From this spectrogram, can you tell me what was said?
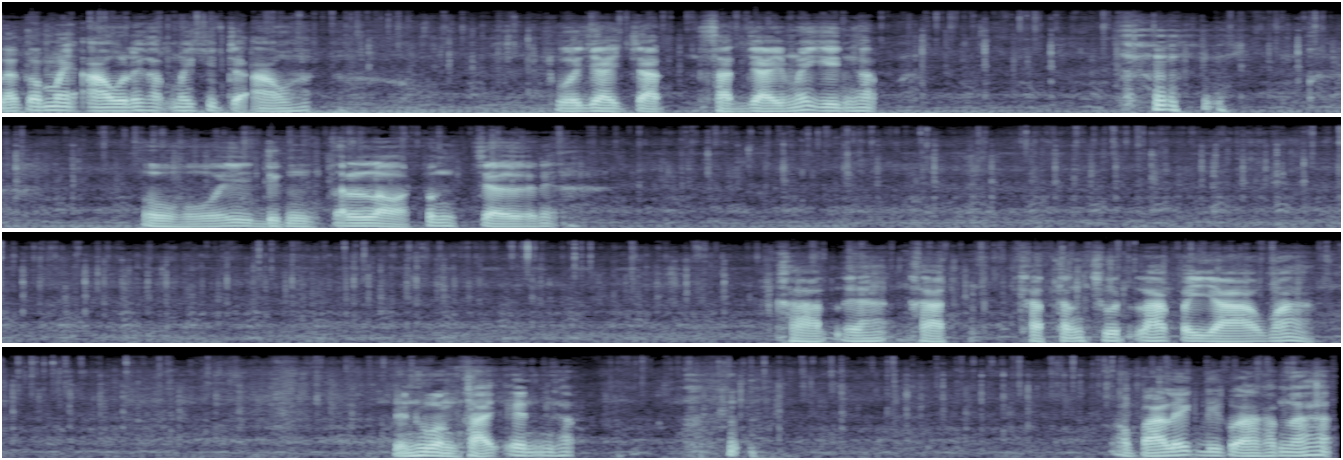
แล้วก็ไม่เอาเลยครับ ไม่คิดจะเอาตัวใหญ่จัดสัตว์ใหญ่ไม่กินครับ โอ้โหดึงตลอดเพิ่งเจอเนี่ยขาดเลยฮะขาดขาดทั้งชุดลากไปยาวมาก เป็นห่วงสายเอ็นครับ เอาปลาเล็กดีกว่าครับนะฮะ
